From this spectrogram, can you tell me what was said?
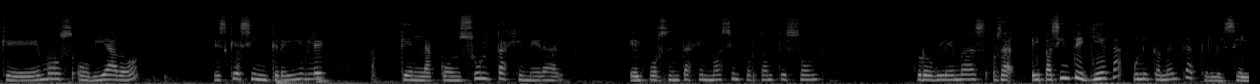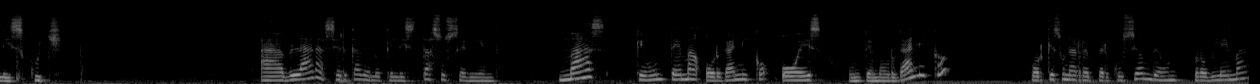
que hemos obviado es que es increíble que en la consulta general el porcentaje más importante son problemas, o sea, el paciente llega únicamente a que se le escuche, a hablar acerca de lo que le está sucediendo más que un tema orgánico o es un tema orgánico porque es una repercusión de un problema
